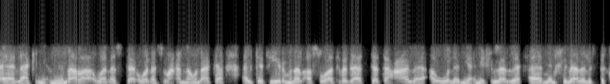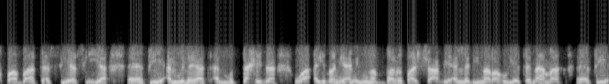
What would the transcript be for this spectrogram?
آه، لكن يعني نرى ونست ونسمع أن هناك الكثير من الأصوات بدأت تتعالى اولا يعني خلال آه، من خلال الاستقطابات السياسية في الولايات المتحدة وأيضا يعني من الضغط الشعبي الذي نراه يتنامى في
